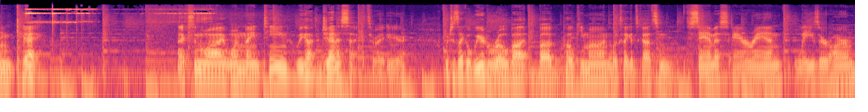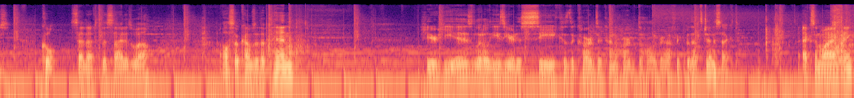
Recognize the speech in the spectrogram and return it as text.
Okay. X and Y 119. We got Genesect right here, which is like a weird robot bug Pokemon. It looks like it's got some Samus Aran laser arms. Cool. Set that to the side as well. Also comes with a pin. Here he is, a little easier to see because the cards are kind of hard with the holographic, but that's Genesect. X and Y, I think.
